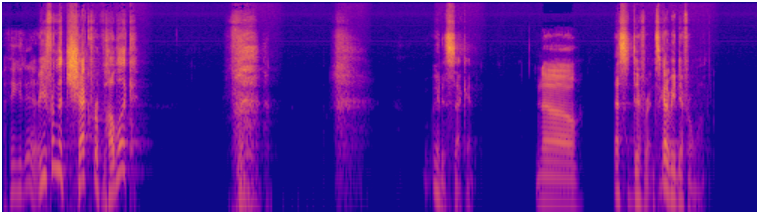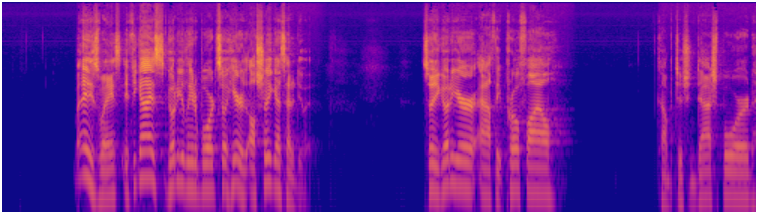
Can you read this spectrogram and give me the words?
I think it is. Are you from the Czech Republic? Wait a second. no. That's different. It's got to be a different one. But anyways, if you guys go to your leaderboard, so here I'll show you guys how to do it. So you go to your athlete profile, competition dashboard,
